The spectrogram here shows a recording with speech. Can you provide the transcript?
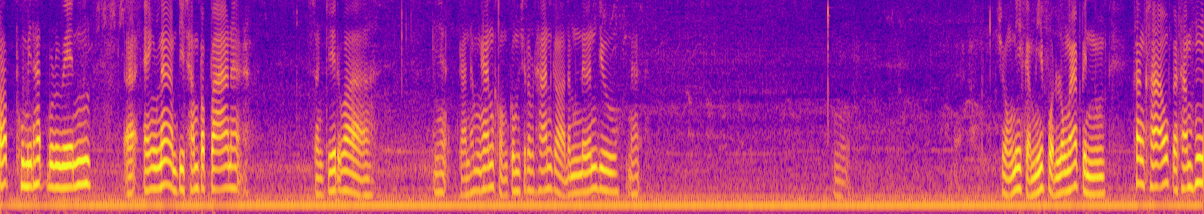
ปรับภูมิทัศน์บริเวณแอ่งน้ำที่ทำประปานะฮะสังเกตว่าเนี่ยการทำงานของกรมชลประทานก็ดำเนินอยู่นะฮะนี่ ช่วงนี้ก็มีฝนลงมาเป็นข้างคราวก็ทำให้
